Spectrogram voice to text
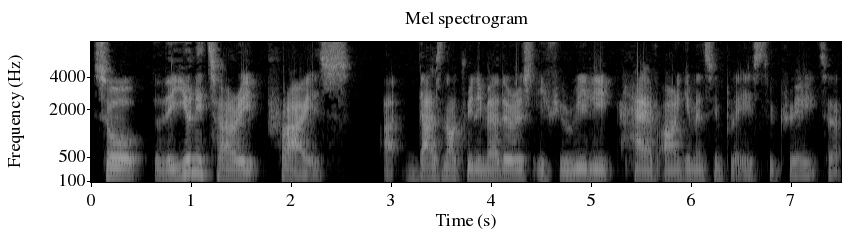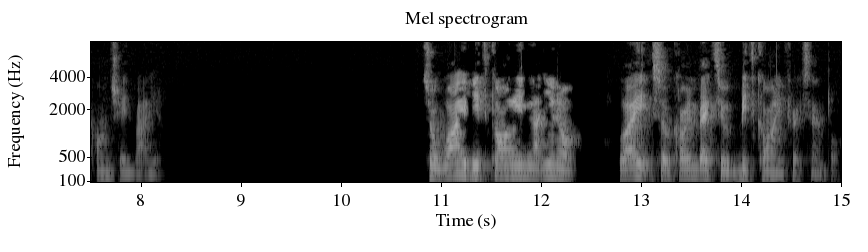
So the unitary price uh, does not really matter if you really have arguments in place to create uh, on-chain value. So why Bitcoin? Uh, you know why? So coming back to Bitcoin, for example,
